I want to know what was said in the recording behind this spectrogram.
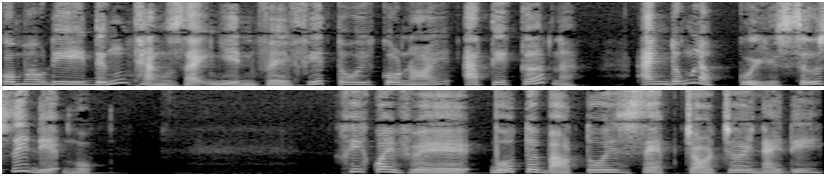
Cô mau đi đứng thẳng dậy nhìn về phía tôi, cô nói, Atikert à, anh đúng là quỷ sứ dưới địa ngục. Khi quay về, bố tôi bảo tôi dẹp trò chơi này đi.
